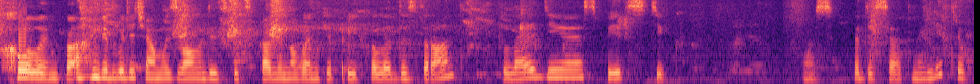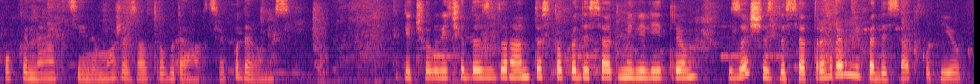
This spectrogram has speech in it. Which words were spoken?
Хвилинка. Відволічаємо з вами дитячі цікаві новинки. Приїхали дезодорант Lady Speed Stick. Ось 50 мл, поки не акційний. Може завтра буде акція. Подивимось. Такі чоловічі дезодоранти 150 мл за 63 гривні 50 копійок.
